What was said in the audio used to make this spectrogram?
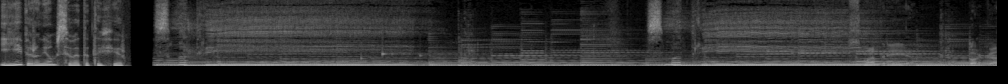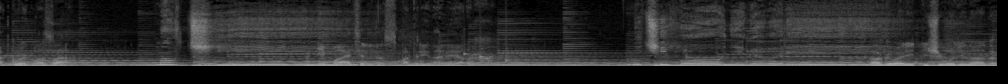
И вернемся в этот эфир. Смотри, смотри. Смотри, только открой глаза. Молчи. Внимательно смотри наверх. Ничего не говори. А говорить ничего не надо.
